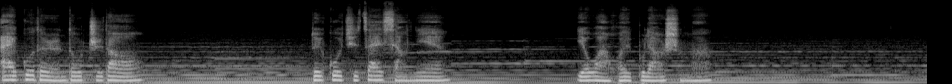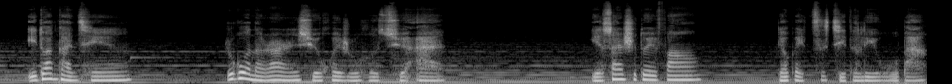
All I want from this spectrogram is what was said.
爱过的人都知道，对过去再想念，也挽回不了什么。一段感情，如果能让人学会如何去爱。也算是对方留给自己的礼物吧。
